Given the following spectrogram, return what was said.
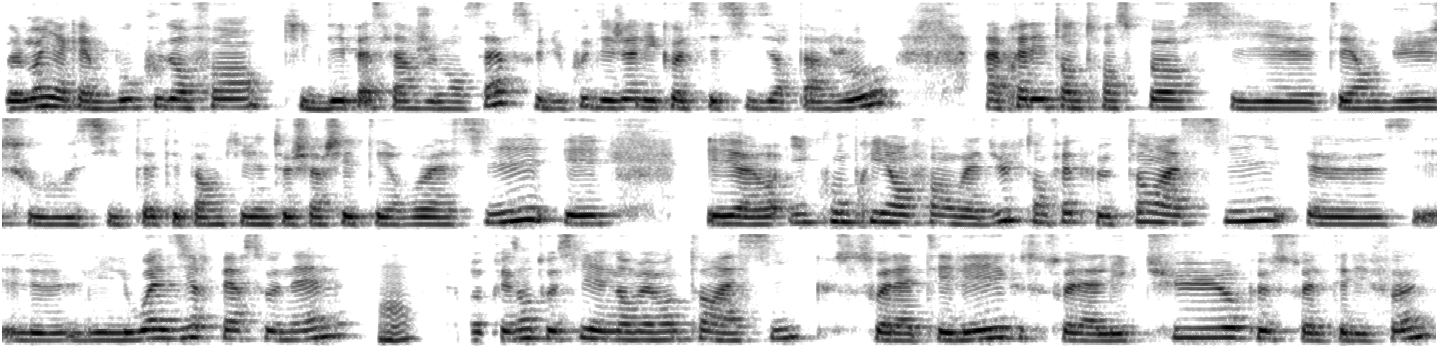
Globalement, il y a quand même beaucoup d'enfants qui dépassent largement ça, parce que du coup, déjà, l'école, c'est 6 heures par jour. Après, les temps de transport, si tu es en bus ou si tu as tes parents qui viennent te chercher, tu es re-assis. Et, et alors, y compris enfants ou adultes, en fait, le temps assis, euh, c'est les loisirs personnels, mm représente aussi énormément de temps assis, que ce soit la télé, que ce soit la lecture, que ce soit le téléphone.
